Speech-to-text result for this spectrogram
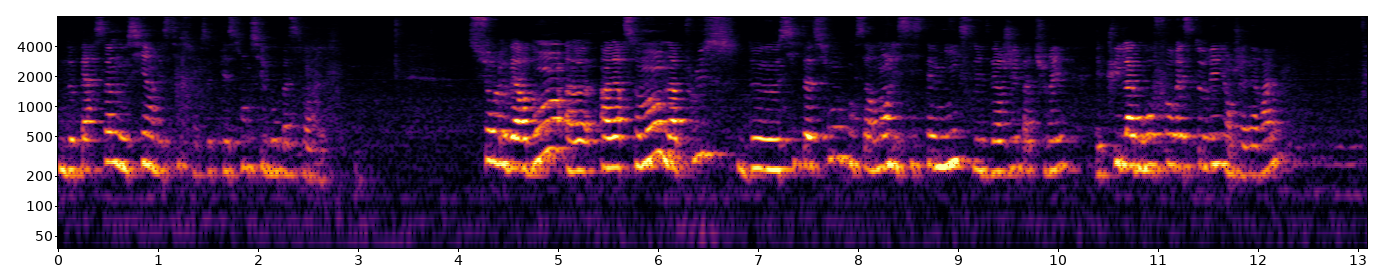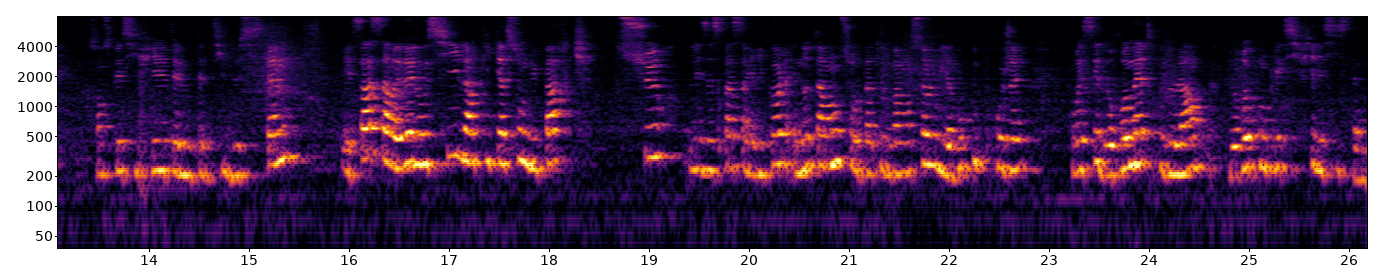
de personnes aussi investies sur cette question silvopastorale. Sur le Verdon, euh, inversement, on a plus de citations concernant les systèmes mixtes, les vergers pâturés, et puis l'agroforesterie en général, sans spécifier tel ou tel type de système. Et ça, ça révèle aussi l'implication du parc sur les espaces agricoles, et notamment sur le plateau de Valençol, où il y a beaucoup de projets pour essayer de remettre de l'arbre, de recomplexifier les systèmes.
